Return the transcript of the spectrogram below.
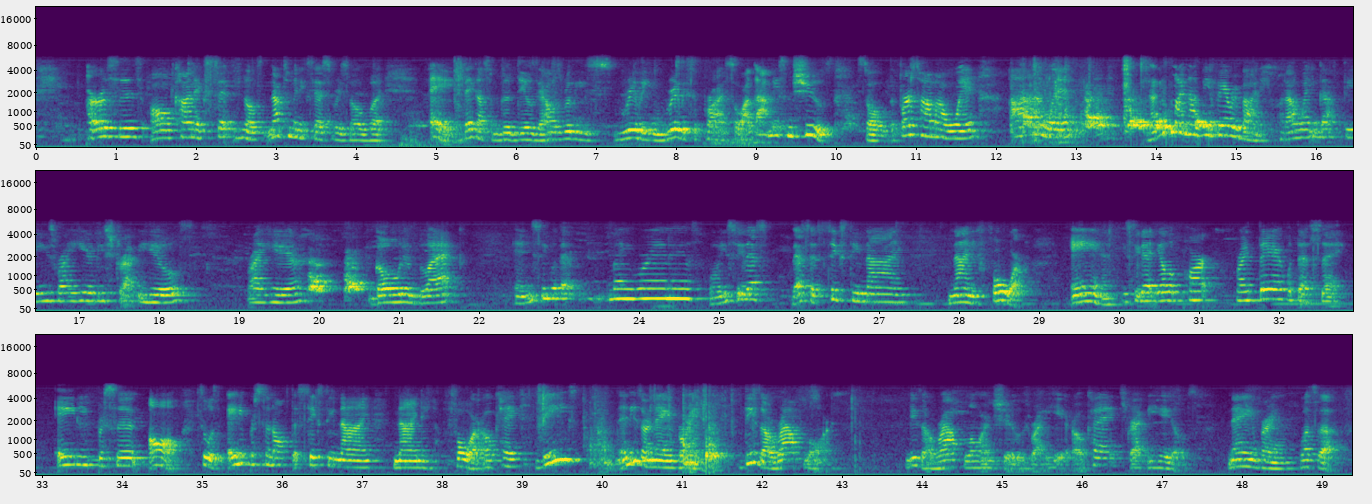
purses, all kind of except you know, not too many accessories though, but hey, they got some good deals there. I was really, really, really surprised. So I got me some shoes. So the first time I went, I went, now this might not be for everybody, but I went and got these right here, these strappy heels right here, gold and black. And you see what that main brand is? Well, you see that's that's at 69.94. And you see that yellow part right there? What that say? 80% off. So it's 80% off the 69.94. Okay, these and these are name brand. These are Ralph Lauren. These are Ralph Lauren shoes right here. Okay, strappy heels name brand. What's up?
